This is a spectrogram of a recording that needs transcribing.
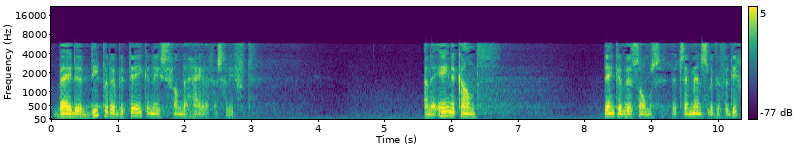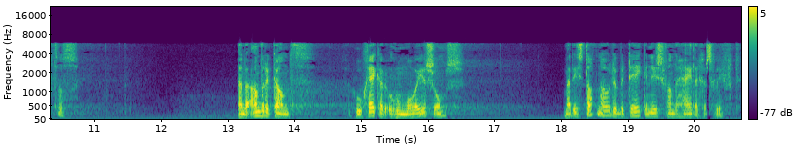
bij de diepere betekenis van de Heilige Schrift? Aan de ene kant denken we soms, het zijn menselijke verdichtsels. Aan de andere kant, hoe gekker, hoe mooier soms. Maar is dat nou de betekenis van de Heilige Schrift?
